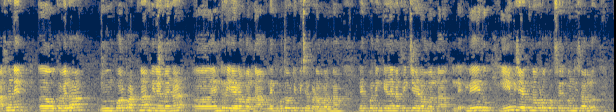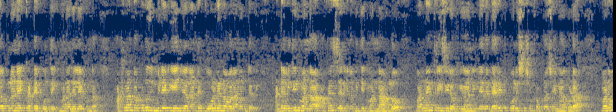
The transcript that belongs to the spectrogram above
అట్లనే ఒకవేళ పొరపాటున మీరేమైనా ఎంటర్ చేయడం వలన లేకపోతే ఓటీపీ చెప్పడం వలన లేకపోతే ఇంకేదైనా క్లిక్ చేయడం వలన లే- లేదు ఏమి చేయకుండా కూడా ఒక్కొక్కసారి కొన్నిసార్లు డబ్బులు అనేవి కట్ అయిపోతాయి. మనకు తెలియకుండా. అట్లాంటప్పుడు ఇమ్మీడియట్ ఏం చేయాలంటే గోల్డెన్ అవర్ అని ఉంటుంది. అంటే విత్ ఇన్ వన్ అవర్ అఫెన్స్ జరిగిన విత్ ఇన్ వన్ అవర్లో వన్ నైన్ త్రీ జీరోకి కానీ లేదా డైరెక్ట్ పోలీస్ స్టేషన్కి అప్రోచ్ అయినా కూడా మనం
